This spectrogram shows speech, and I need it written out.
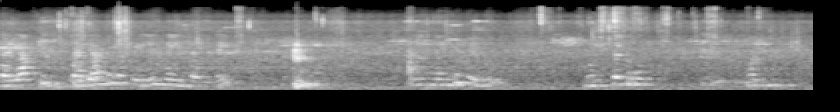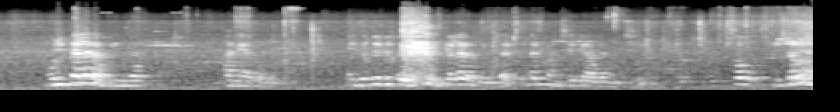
దర్యాప్తు దర్యాప్తులో తేలింది ఏంటంటే ఈ నిందితుడు ముల్కలు ముల్కల రవీందర్ అనే అతను. ఎందుకంటే పేరు ముల్కల రవీందర్ ఇతను మంచిర్యాల నుంచి. సో ఇతను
